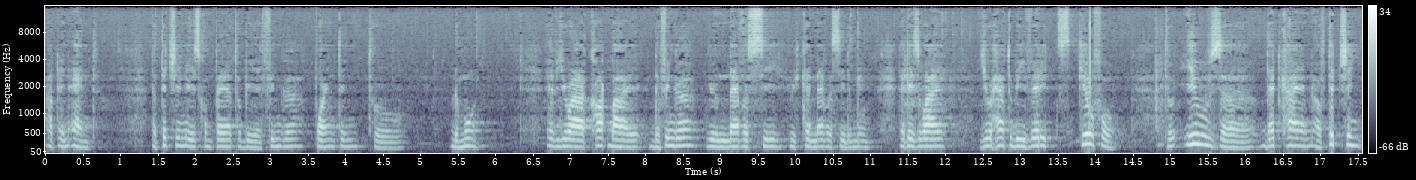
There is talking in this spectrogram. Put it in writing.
at an end. The teaching is compared to be a finger pointing to the moon. If you are caught by the finger, you never see, you can never see the moon. That is why you have to be very skillful to use uh, that kind of teaching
